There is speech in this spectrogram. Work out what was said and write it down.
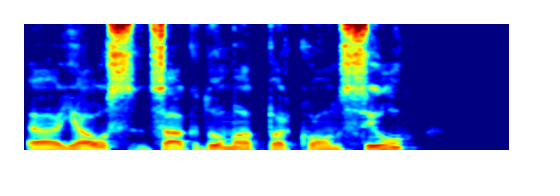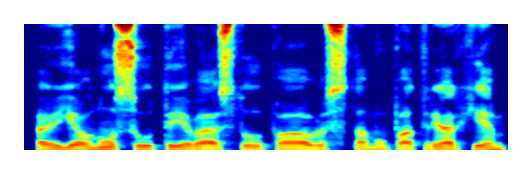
jau sāka domāt par koncilu, jau nosūtīja vēstuli pāvestam un patriarhiem,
